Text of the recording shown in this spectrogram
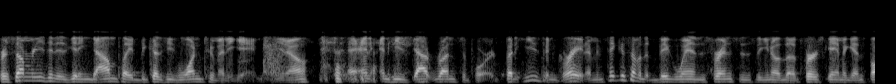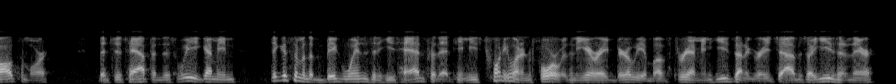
for some reason is getting downplayed because he's won too many games, you know, and, and he's got run support. But he's been great. I mean, think of some of the big wins. For instance, you know, the first game against Baltimore that just happened this week. I mean, think of some of the big wins that he's had for that team. He's 21 and four with an ERA barely above three. I mean, he's done a great job. So he's in there.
